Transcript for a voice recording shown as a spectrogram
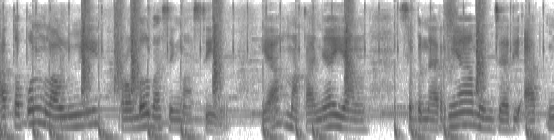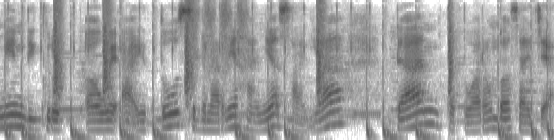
ataupun melalui rombel masing-masing. Ya, makanya yang sebenarnya menjadi admin di grup uh, e, WA itu sebenarnya hanya saya dan ketua rombel saja.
